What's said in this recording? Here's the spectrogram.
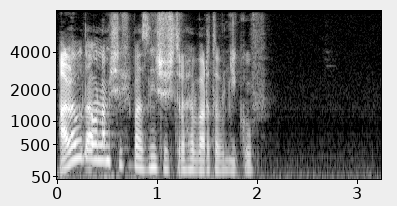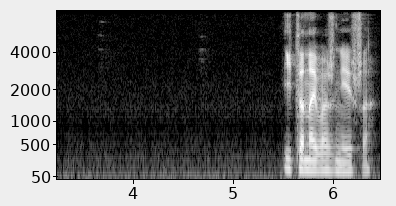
Ale udało nam się chyba zniszczyć trochę wartowników. I to najważniejsze.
